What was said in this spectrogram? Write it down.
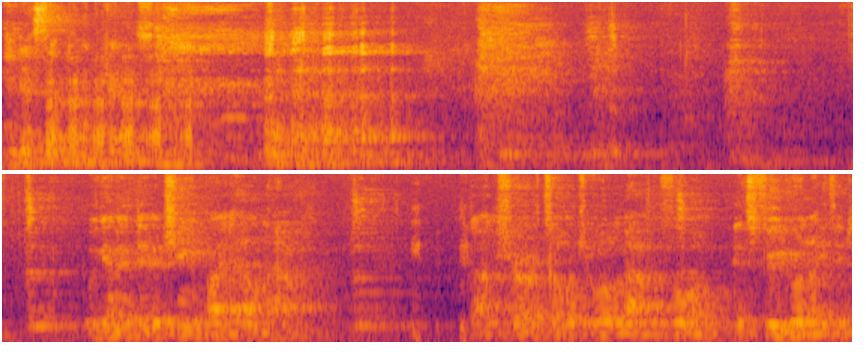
I guess that kind of counts. We're going to do a tune by Elle now. I'm sure I've told you all about before. It's food related.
